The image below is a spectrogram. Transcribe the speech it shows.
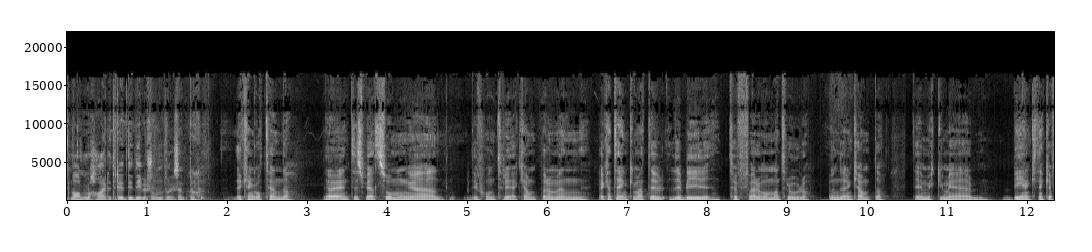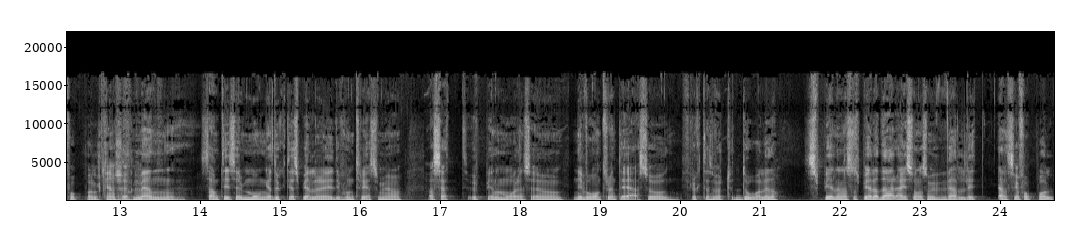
knallhard tredjedivisjon, f.eks.? Det kan godt hende. Jeg har ikke spilt så mange divisjon 3-kamper, men jeg kan tenke meg at det, det blir tøffere enn man tror da, under en kamp. Da. Det er mye mer benknekka fotball, kanskje. Men samtidigt så är det många duktiga spelare i division 3 som jag har sett upp genom åren. Så nivån tror jag inte är så fruktansvärt dålig. Då. Spelarna som spelar där är ju sådana som är väldigt älskar fotboll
